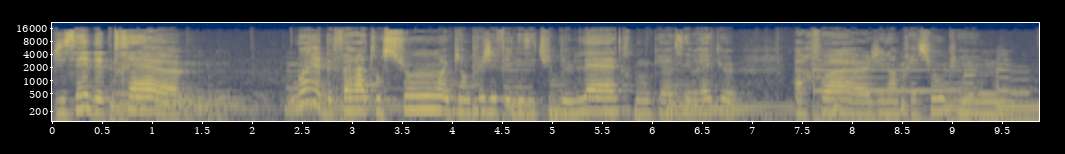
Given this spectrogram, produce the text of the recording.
J'essaie d'être très ouais, de faire attention. Et puis en plus, j'ai fait des études de lettres, donc euh, c'est vrai que parfois euh, j'ai l'impression que.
